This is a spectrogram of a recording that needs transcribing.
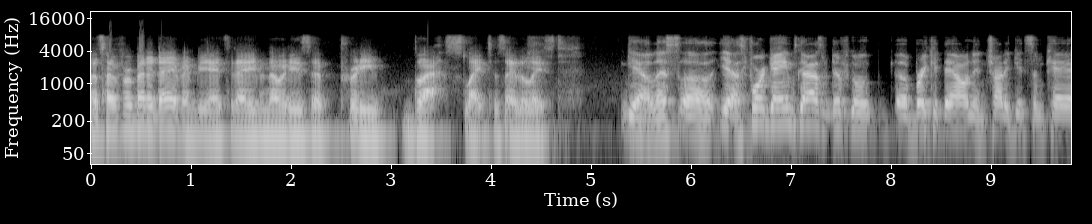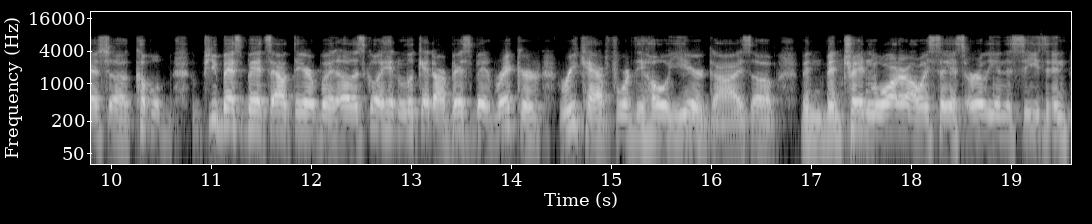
let's hope for a better day of NBA today, even though it is a pretty blast slate, to say the least. Yeah, let's. Uh, yeah, four games, guys. We're definitely going to uh, break it down and try to get some cash. A couple, a few best bets out there, but uh, let's go ahead and look at our best bet record recap for the whole year, guys. Uh, been been trading water. I always say it's early in the season.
